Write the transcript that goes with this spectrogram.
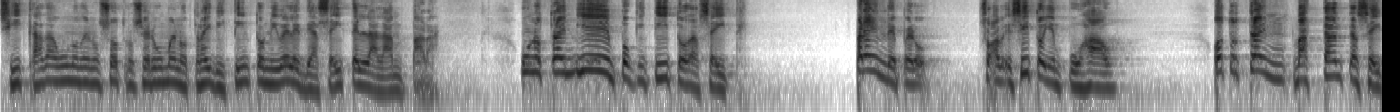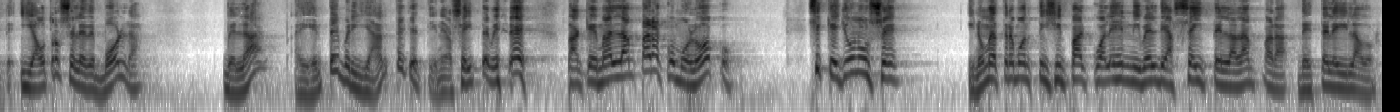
Sí, cada uno de nosotros, seres humanos, trae distintos niveles de aceite en la lámpara. Unos traen bien poquitito de aceite. Prende, pero suavecito y empujado. Otros traen bastante aceite y a otros se le desborda. ¿Verdad? Hay gente brillante que tiene aceite, mire, para quemar lámparas como loco. Así que yo no sé y no me atrevo a anticipar cuál es el nivel de aceite en la lámpara de este legislador.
